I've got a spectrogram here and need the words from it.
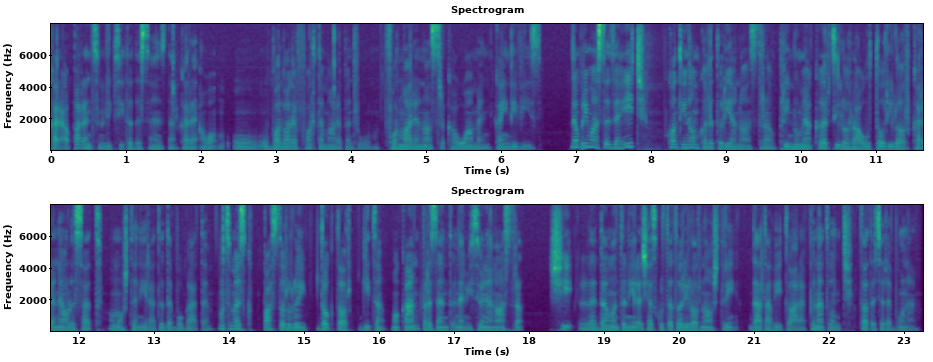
care aparent sunt lipsite de sens, dar care au o, o valoare foarte mare pentru formarea noastră ca oameni, ca indivizi. Ne oprim astăzi aici, continuăm călătoria noastră prin lumea cărților, a autorilor care ne-au lăsat o moștenire atât de bogată. Mulțumesc pastorului dr. Ghiță Mocan, prezent în emisiunea noastră și le dăm întâlnire și ascultătorilor noștri data viitoare. Până atunci, toate cele bune!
